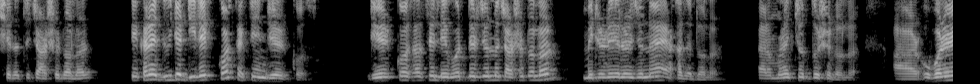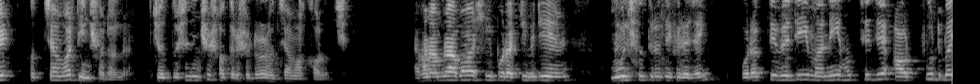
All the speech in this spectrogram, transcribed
সেটা হচ্ছে চারশো ডলার এখানে দুইটা ডিরেক্ট কস্ট একটা ইনডিরেক্ট কস্ট ডিরেক্ট কস্ট আছে লেবারদের জন্য চারশো ডলার মেটেরিয়ালের জন্য এক হাজার ডলার তার মানে চোদ্দশো ডলার আর ওভারহেড হচ্ছে আমার তিনশো ডলার চোদ্দশো তিনশো সতেরোশো ডলার হচ্ছে আমার খরচ। এখন আমরা আবার সেই প্রোডাক্টিভিটির মূল সূত্রতে ফিরে যাই। প্রোডাক্টিভিটি মানে হচ্ছে যে আউটপুট বা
